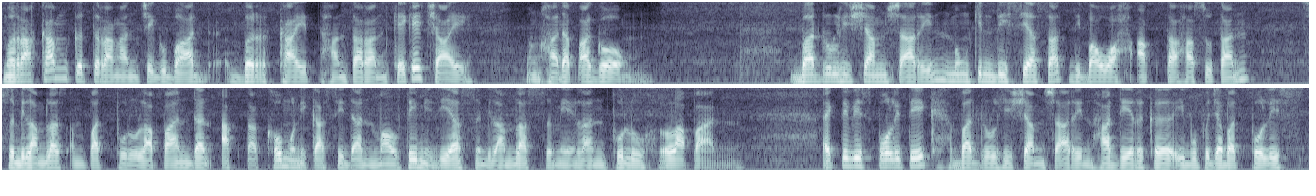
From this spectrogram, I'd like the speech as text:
merakam keterangan Cikgu Bad berkait hantaran KK Chai menghadap Agong. Badrul Hisham Syarin mungkin disiasat di bawah Akta Hasutan 1948 dan Akta Komunikasi dan Multimedia 1998. Aktivis politik Badrul Hisham Syarin hadir ke Ibu Pejabat Polis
